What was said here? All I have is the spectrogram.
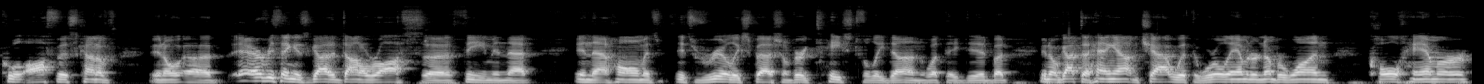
cool office kind of, you know, uh, everything has got a Donald Ross, uh, theme in that, in that home. It's, it's really special very tastefully done what they did. But, you know, got to hang out and chat with the world amateur number one, Cole Hammer,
